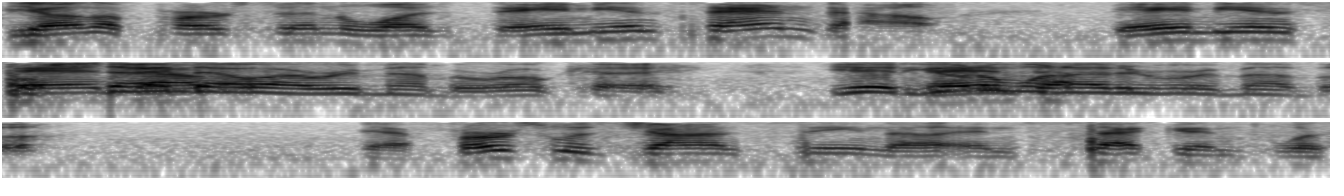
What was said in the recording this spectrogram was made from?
The other person was Damien Sandow. Damien Sandow. Oh, Sandow, I remember. Okay. Yeah, the Sandow, other one I didn't remember. Yeah, first was John Cena, and second was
